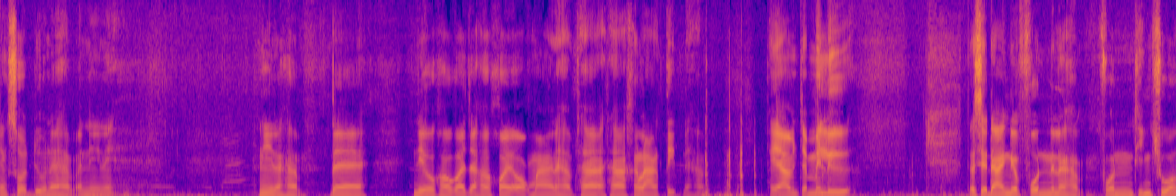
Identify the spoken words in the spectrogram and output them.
ยังสดอยู่นะครับ อันนี้นี่นี่นะครับ แต่เดี๋ยวเขาก็จะค่อยๆออกมานะครับ ถ้าถ้าข้างล่างติดนะครับ พยายามจะไม่ลื้อ แต่เสียดายเดี๋ยฝนนี่แหละครับ ฝนทิ้งช่วง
